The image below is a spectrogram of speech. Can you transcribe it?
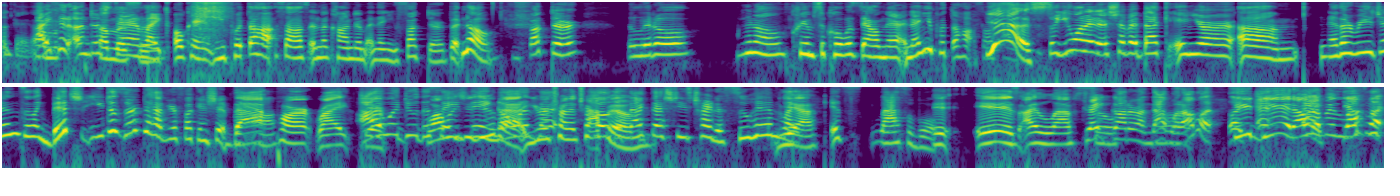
okay, I I'm- could understand like, okay, you put the hot sauce in the condom and then you fucked her, but no, you fucked her. The little, you know, creamsicle was down there, and then you put the hot sauce. on. yes. So you wanted to shove it back in your um nether regions, and like, bitch, you deserve to have your fucking shit that off. part right. I would do the Why same would you thing. do No that? one's You were that- trying to trap so him. the fact that she's trying to sue him, like, Yeah. it's laughable. it is. I laughed. Drake so got her on that one. I'm like, like He eh, did. I would have been Guess laughing. what?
